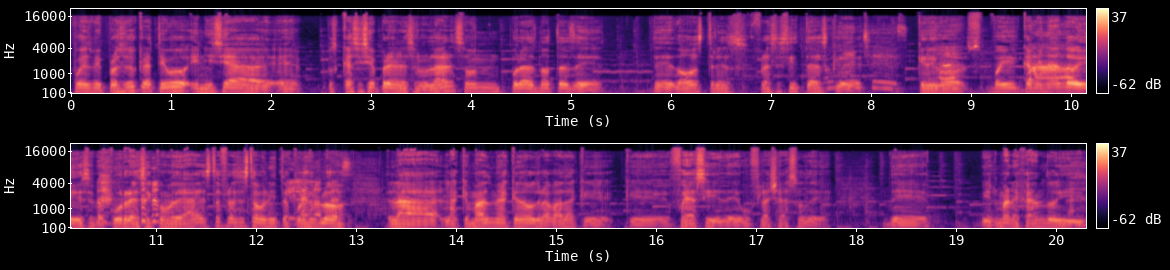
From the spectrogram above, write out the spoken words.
Pues mi proceso creativo inicia eh, pues casi siempre en el celular, son puras notas de, de dos, tres frasecitas No que, que digo, voy caminando y se me ocurre así como de, ah, esta frase está bonita. Por ejemplo, la, la que más me ha quedado grabada, que, que fue así de un flashazo de, de ir manejando y,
